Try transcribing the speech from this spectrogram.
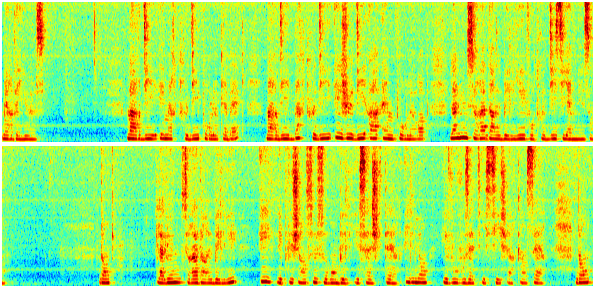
merveilleuse. Mardi et mercredi pour le Québec, mardi, mercredi et jeudi AM pour l'Europe, la lune sera dans le bélier, votre dixième maison. Donc, la lune sera dans le bélier et les plus chanceux seront bélier, sagittaire et lion et vous, vous êtes ici, cher cancer. Donc,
